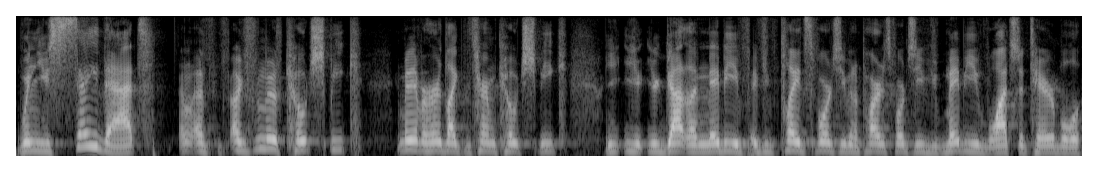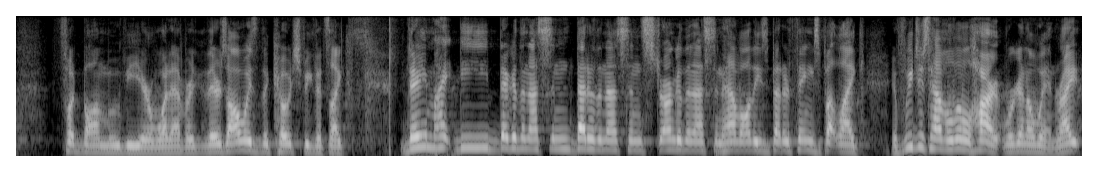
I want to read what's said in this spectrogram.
when you say that, are you familiar with coach speak? Anybody ever heard like the term coach speak? You, you, you got like maybe if, if, you've played sports, you've been a part of sports, you've, maybe you've watched a terrible football movie or whatever. There's always the coach speak that's like, they might be bigger than us and better than us and stronger than us and have all these better things, but like, if we just have a little heart, we're gonna win, right?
